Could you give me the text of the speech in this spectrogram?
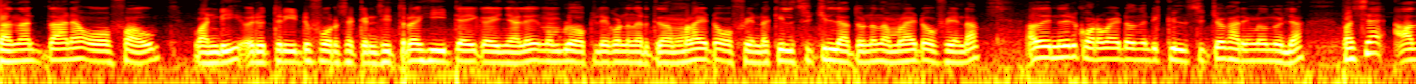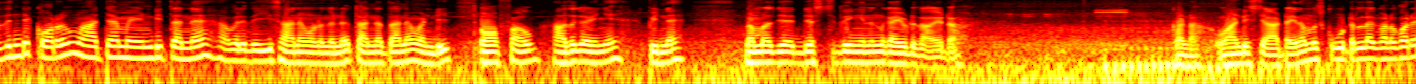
തന്നെത്താനെ ഓഫാവും വണ്ടി ഒരു ത്രീ ടു ഫോർ സെക്കൻഡ്സ് ഇത്ര ഹീറ്റായി കഴിഞ്ഞാൽ നമ്മൾ ബ്ലോക്കിലേക്ക് കൊണ്ട് നിർത്തി. നമ്മളായിട്ട് ഓഫ് ചെയ്യേണ്ട. കിൽ സ്വിച്ച് ഇല്ലാത്തതുകൊണ്ട് നമ്മളായിട്ട് ഓഫ് ചെയ്യേണ്ട. അതിന്റെ ഒരു കുറവായിട്ട് വന്നിട്ട് കിൽ സ്വിച്ചോ കാര്യങ്ങളൊന്നുമില്ല. പക്ഷേ അതിന്റെ കുറവ് മാറ്റാൻ വേണ്ടി തന്നെ അവർ ഈ സാധനം കൊണ്ടുവന്നിട്ടുണ്ട്. തന്നെത്താനെ വണ്ടി ഓഫാവും അത് കഴിഞ്ഞ് പിന്നെ നമ്മൾ ജസ്റ്റ് ഇത് ഇങ്ങനെ ഒന്ന് കൈവിടുന്നതാണ് കേട്ടോ കണ്ട? വണ്ടി സ്റ്റാർട്ടായി നമ്മൾ സ്കൂട്ടറിലൊക്കെ കുറേ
